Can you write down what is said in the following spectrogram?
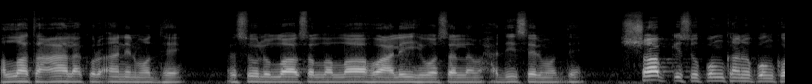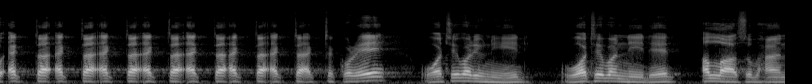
আল্লাহ তালা কোরআনের মধ্যে রসুল্লাহ সাল্লাহ আলিহি ওয়াসাল্লাম হাদিসের মধ্যে সব কিছু পুঙ্খানুপুঙ্খ একটা একটা একটা একটা একটা একটা একটা একটা করে whatever you need whatever needed আল্লাহ সুবহান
